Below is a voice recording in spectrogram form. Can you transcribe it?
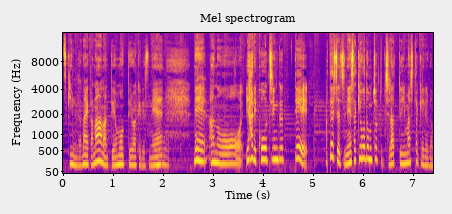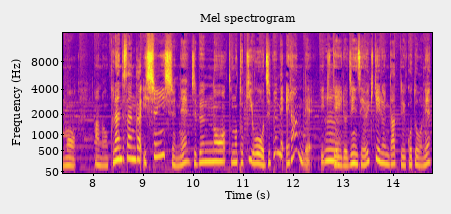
尽きるんじゃないかななんて思ってるわけですね。であのやはりコーチングって私たちね先ほどもちょっとちらっと言いましたけれどもあのクライアントさんが一瞬一瞬ね自分のその時を自分で選んで生きている、人生を生きているんだっていうことをね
